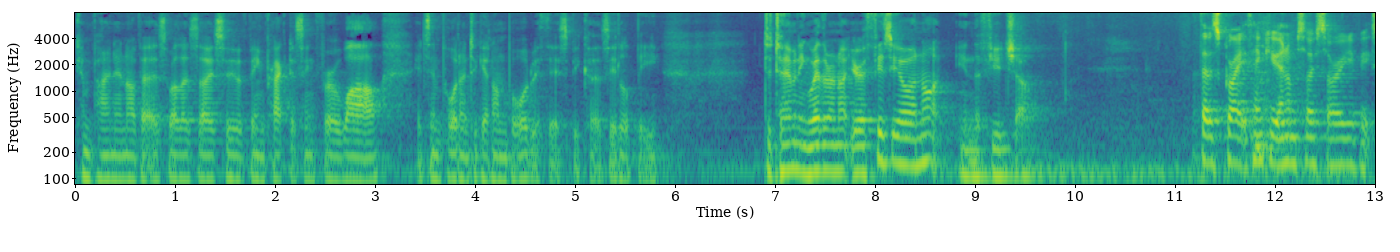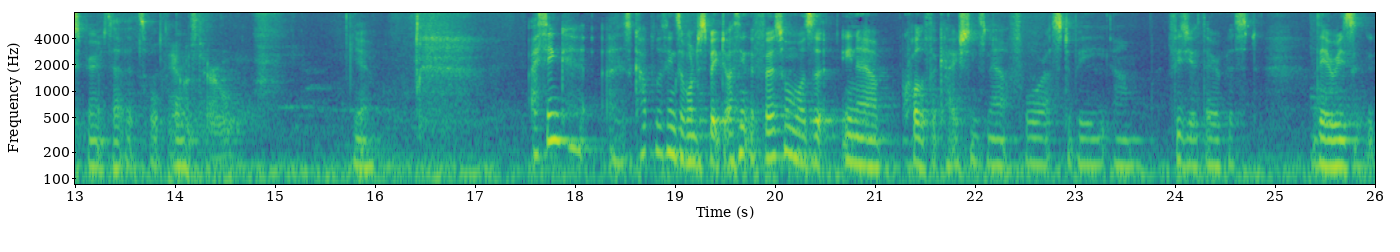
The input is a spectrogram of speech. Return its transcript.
component of it as well as those who have been practicing for a while, it's important to get on board with this because it'll be determining whether or not you're a physio or not in the future. That was great, thank you. And I'm so sorry you've experienced that. It's awful. Yeah, it was terrible. Yeah. I think there's a couple of things I want to speak to. I think the first one was that in our qualifications now for us to be um, physiotherapist, there is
